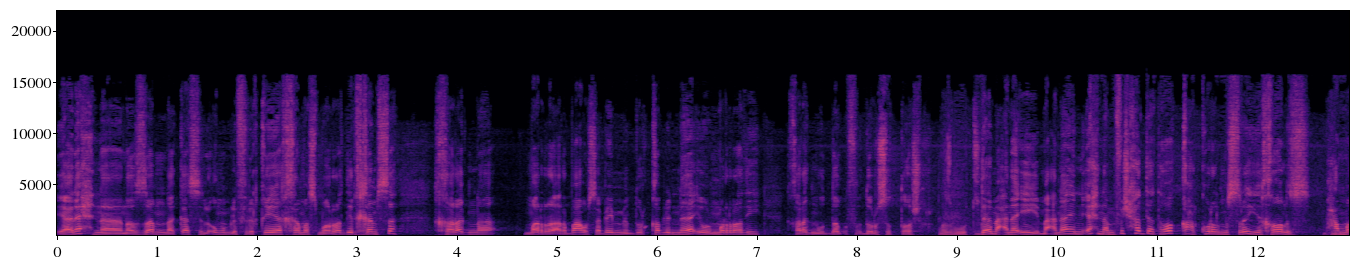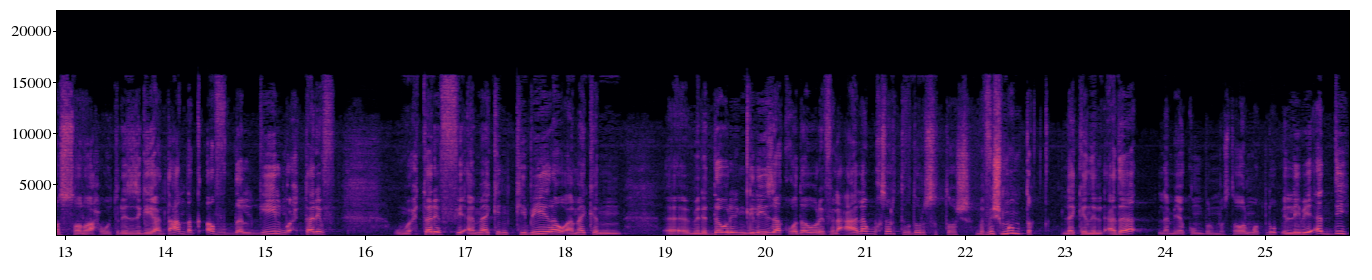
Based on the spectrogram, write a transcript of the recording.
يعني إحنا نظمنا كأس الأمم الإفريقية خمس مرات دي الخمسة. خرجنا مرة 74 من دور قبل النهائي والمرة دي خرجنا قدام في دور 16 مظبوط. ده معناه إيه؟ معناه إن إحنا مفيش حد يتوقع الكرة المصرية خالص. محمد صلاح وتريزيجيه. أنت عندك أفضل جيل محترف ومحترف في أماكن كبيرة وأماكن من الدوري الإنجليزي أقوى دوري في العالم وخسرت في دور 16 مفيش منطق. لكن الأداء لم يكن بالمستوى المطلوب. اللي بيأدي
